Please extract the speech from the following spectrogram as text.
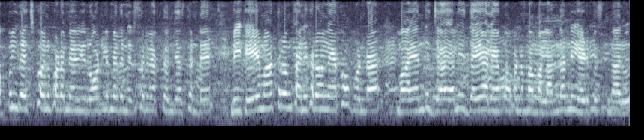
అప్పులు తెచ్చుకొని కూడా మేము ఈ రోడ్ల మీద నిరసన వ్యక్తం చేస్తుంటే మీకు ఏమాత్రం కనికరం లేకోకుండా మా ఎందు జాలి దయ లేకోకుండా మమ్మల్ని అందరినీ ఏడిపిస్తున్నారు.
